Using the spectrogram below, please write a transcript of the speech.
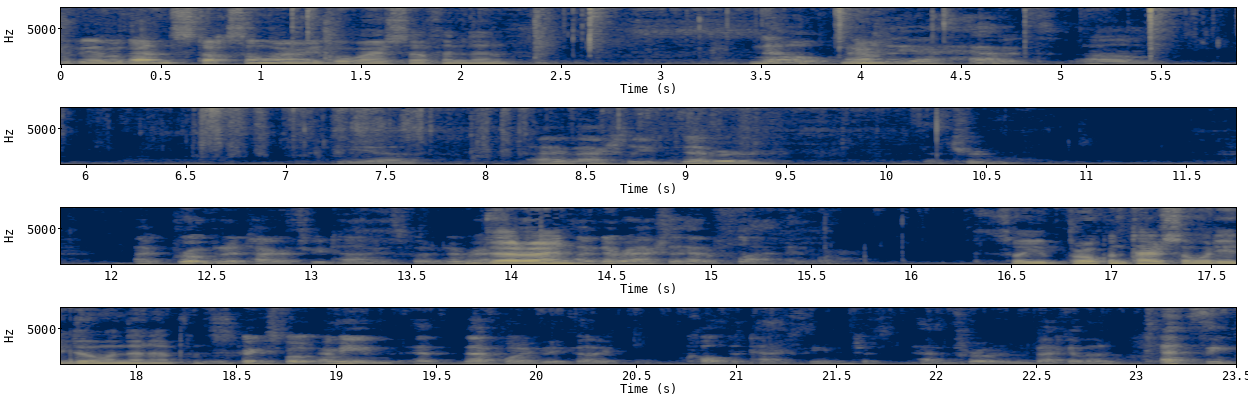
Have you ever gotten stuck somewhere? You go by yourself and then. No, No? actually, I haven't. Um, the, uh, I've actually never. Is that true? I've broken a tire three times, but I've never. Is that actually, right? I've never actually had a flat anywhere. So you've broken tires. So what do you do when that happens? Pretty spoke. I mean, at that point, they like called the taxi and just had them throw it in the back of the taxi.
